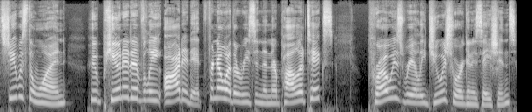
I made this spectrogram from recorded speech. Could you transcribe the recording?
She was the one who punitively audited, for no other reason than their politics, pro Israeli Jewish organizations,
